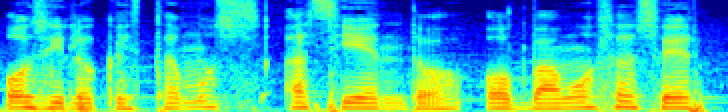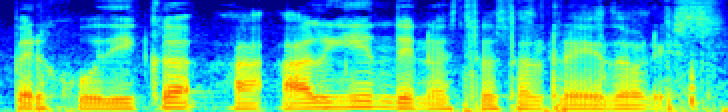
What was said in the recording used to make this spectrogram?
o si lo que estamos haciendo o vamos a hacer perjudica a alguien de nuestros alrededores.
